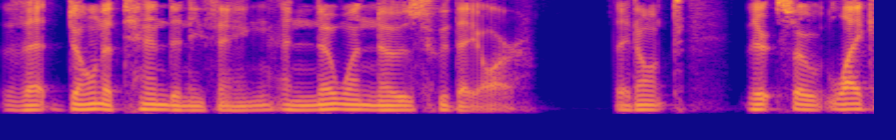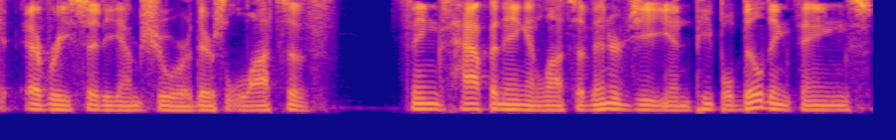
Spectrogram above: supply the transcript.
that don't attend anything and no one knows who they are. They don't. There, so, like every city, I'm sure there's lots of things happening and lots of energy and people building things.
